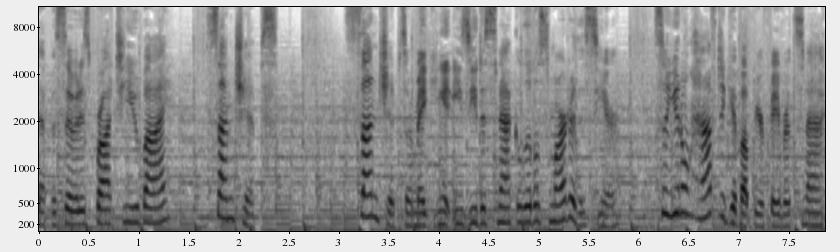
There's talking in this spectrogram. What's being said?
episode is brought to you by Sun Chips. Sun Chips are making it easy to snack a little smarter this year, so you don't have to give up your favorite snack.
